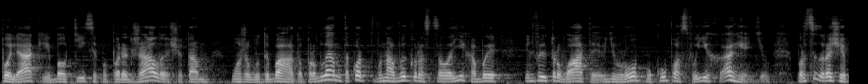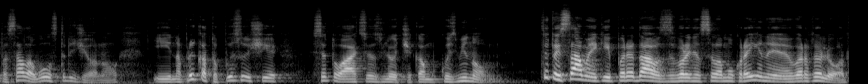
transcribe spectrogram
поляки і балтійці попереджали, що там може бути багато проблем. Так от вона використала їх, аби інфільтрувати в Європу купа своїх агентів. Про це, до речі, писала Wall Street Journal. І, наприклад, описуючи ситуацію з льотчиком Кузьміновим. Це той самий, який передав Збройним силам України вертольот,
